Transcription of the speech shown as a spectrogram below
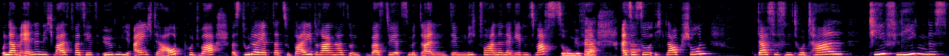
und am Ende nicht weißt, was jetzt irgendwie eigentlich der Output war, was du da jetzt dazu beigetragen hast und was du jetzt mit einem, dem nicht vorhandenen Ergebnis machst, so ungefähr. Ja. Also so, ich glaube schon, dass es ein total tief liegendes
